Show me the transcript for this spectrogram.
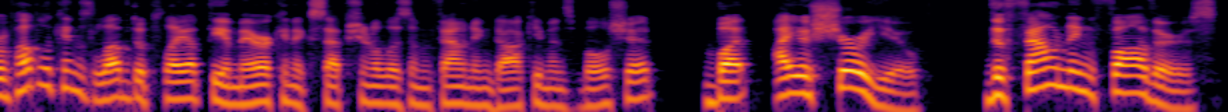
Republicans love to play up the American exceptionalism founding documents bullshit, but I assure you, the founding fathers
